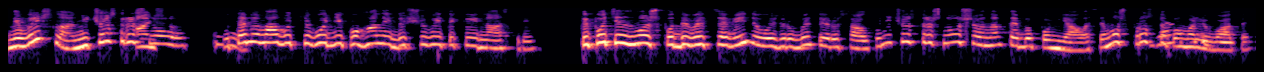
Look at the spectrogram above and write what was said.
Не вийшла? Нічого страшного. У тебе, мабуть, сьогодні поганий дощовий такий настрій. Ти потім зможеш подивитися відео і зробити русалку. Нічого страшного, що вона в тебе пом'ялася. Можеш просто Я помалювати.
